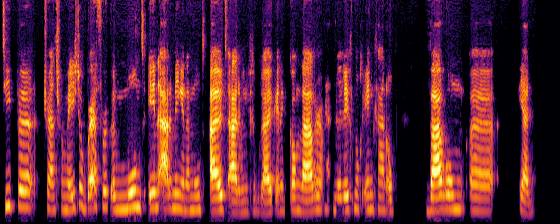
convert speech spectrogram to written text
type transformational breathwork een mond-inademing en een mond-uitademing gebruiken. En ik kan later wellicht nog ingaan op waarom, uh, ja,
